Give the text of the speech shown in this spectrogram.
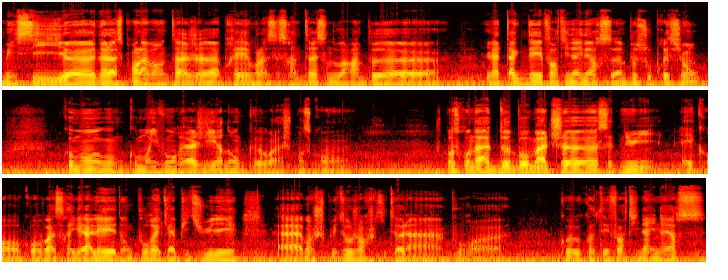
Mais si euh, Dallas prend l'avantage, euh, après, voilà, ça sera intéressant de voir un peu euh, l'attaque des 49ers un peu sous pression, comment, comment ils vont réagir. Donc voilà, je pense qu'on je pense qu'on a deux beaux matchs cette nuit et qu'on va se régaler. Donc pour récapituler, moi je suis plutôt George Kittle hein, pour côté 49ers.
